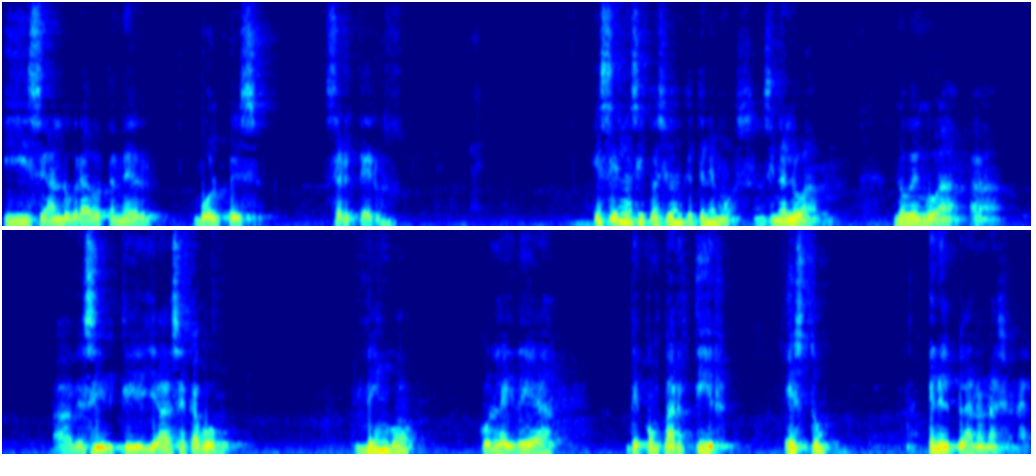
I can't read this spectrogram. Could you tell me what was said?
y se han logrado tener golpes certeros. Esa es la situación que tenemos en Sinaloa. No vengo a, a decir que ya se acabó. Vengo con la idea de compartir esto en el plano nacional.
